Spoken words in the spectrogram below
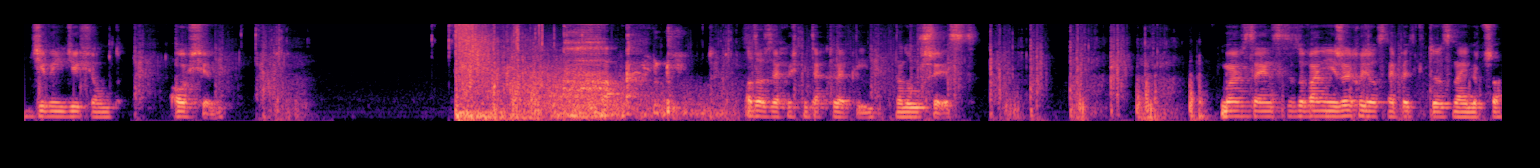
98. Od razu jakoś mi tak lepiej na dłuższy jest. Moim zdaniem zdecydowanie, jeżeli chodzi o snajperki, to jest najlepsza.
